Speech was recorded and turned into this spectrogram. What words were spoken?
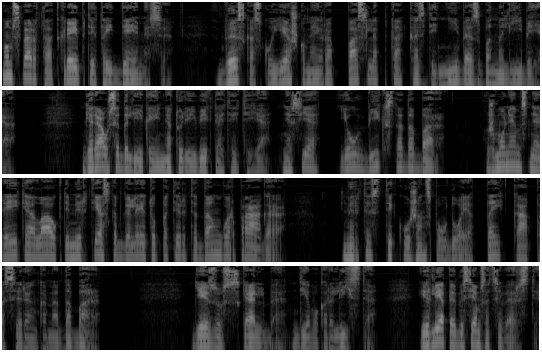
Mums verta atkreipti į tai dėmesį. Viskas, ko ieškome, yra paslėpta kasdienybės banalybėje. Geriausi dalykai neturi įvykti ateityje, nes jie jau vyksta dabar. Žmonėms nereikia laukti mirties, kad galėtų patirti dangų ar pragarą. Mirtis tik užanspauduoja tai, ką pasirenkame dabar. Jėzus skelbia Dievo karalystę ir liepia visiems atsiversti,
